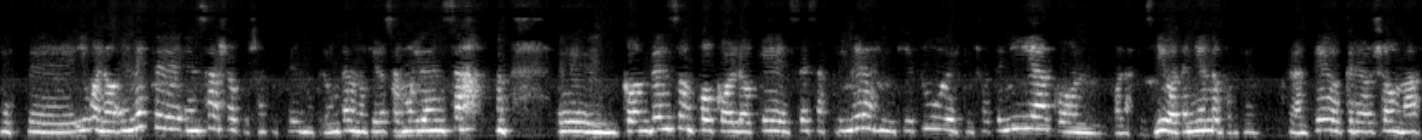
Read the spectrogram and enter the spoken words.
Este, y bueno, en este ensayo, que ya que ustedes me preguntaron, no quiero ser muy densa, eh, condenso un poco lo que es esas primeras inquietudes que yo tenía con, con las que sigo teniendo, porque planteo, creo yo, más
